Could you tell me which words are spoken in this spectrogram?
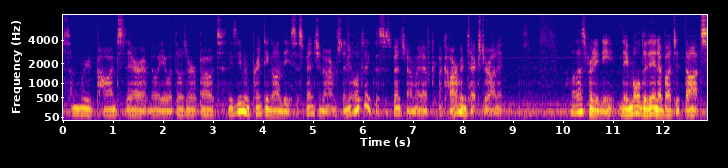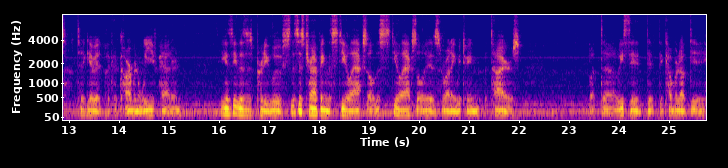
some weird pods there. I have no idea what those are about. There's even printing on the suspension arms, and it looks like the suspension arm might have a carbon texture on it. Well, that's pretty neat. They molded in a bunch of dots to give it like a carbon weave pattern. You can see this is pretty loose. This is trapping the steel axle. This steel axle is running between the tires but uh, at least they, they, they covered up the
